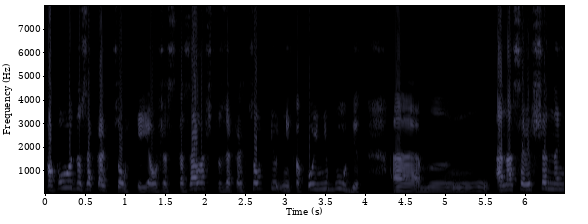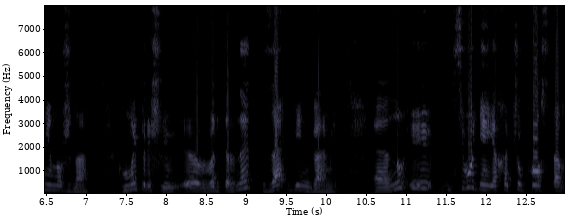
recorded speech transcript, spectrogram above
по поводу закольцовки, я уже сказала, что закольцовки никакой не будет. А, она совершенно не нужна. Мы пришли э, в интернет за деньгами. Э, ну и сегодня я хочу просто,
